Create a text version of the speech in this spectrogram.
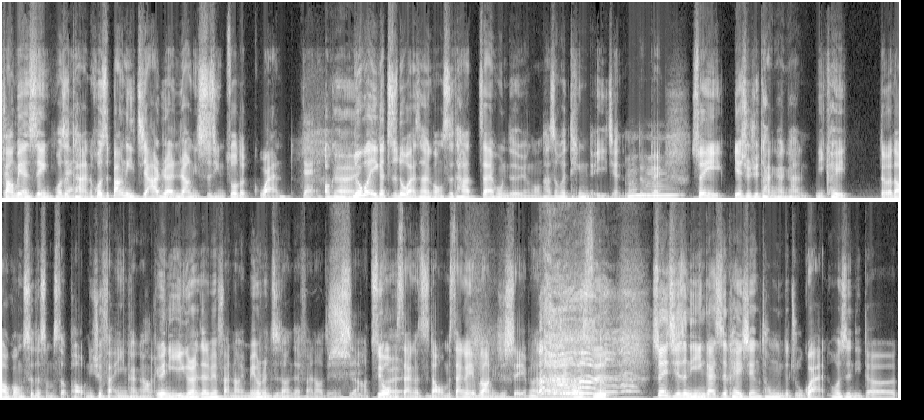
方便性，或是谈，或是帮你加人，让你事情做得完。对，OK。如果一个制度完善的公司，他在乎你这个员工，他是会听你的意见的嘛，对不对？所以也许去谈看看，你可以得到公司的什么 support，你去反映看看，因为你一个人在那边烦恼，也没有人知道你在烦恼这件事啊，只有我们三个知道，我们三个也不知道你是谁，也不知道你哪间公司，所以其实你应该是可以先从你的主管，或是你的。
